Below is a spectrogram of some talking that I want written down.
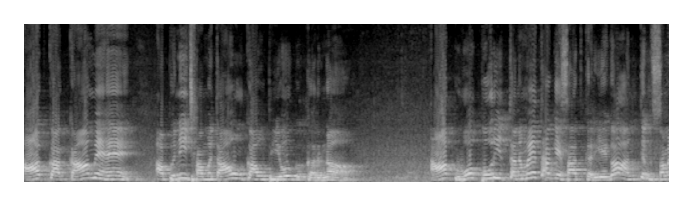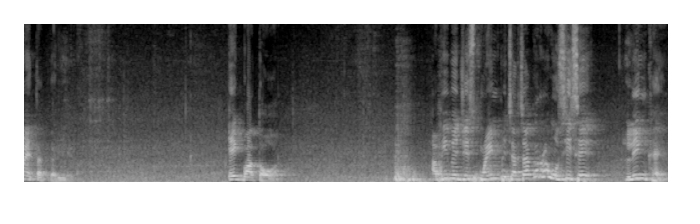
आपका काम है अपनी क्षमताओं का उपयोग करना। आप वो पूरी तन्मयता के साथ करिएगा, अंतिम समय तक करिएगा। एक बात और। अभी मैं जिस पॉइंट पे चर्चा कर रहा हूँ, उसी से लिंक है।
